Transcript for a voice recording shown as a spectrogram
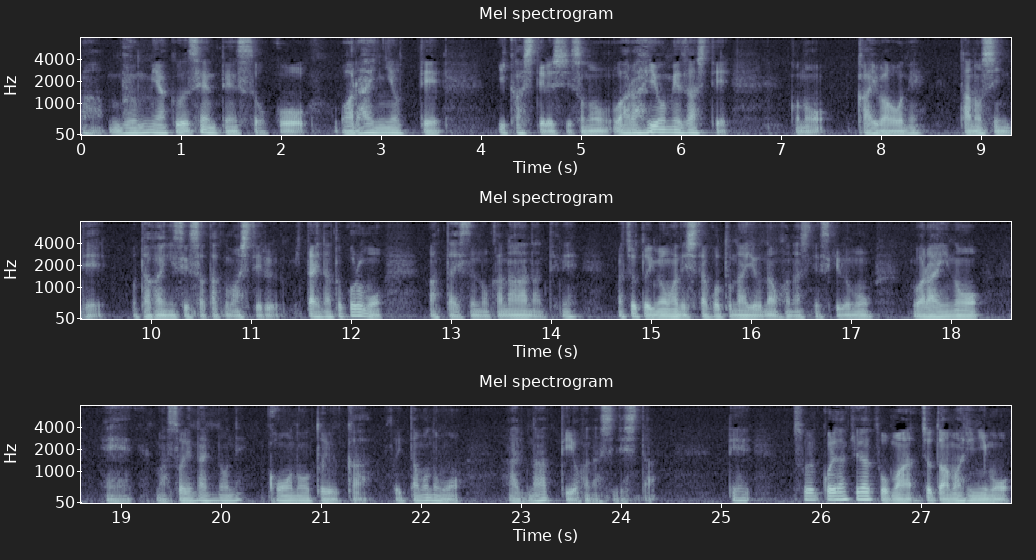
まあ、文脈センテンスをこう笑いによって生かしてるしその笑いを目指してこの会話をね楽しんでお互いに切磋琢磨してるみたいなところもあったりするのかななんてね、まあ、ちょっと今までしたことないようなお話ですけども笑いの、えー、まあ、それなりのね効能というかそういったものもあるなっていうお話でした。でそれこれだけだとまあちょっとあまりにも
